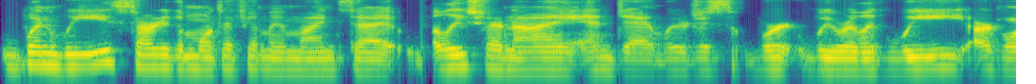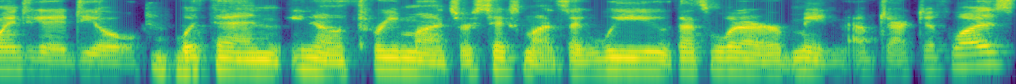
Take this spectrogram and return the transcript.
when we started the multifamily mindset, Alicia and I and Dan, we were just we're, we were like, we are going to get a deal mm-hmm. within you know three months or six months. Like we, that's what our main objective was.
